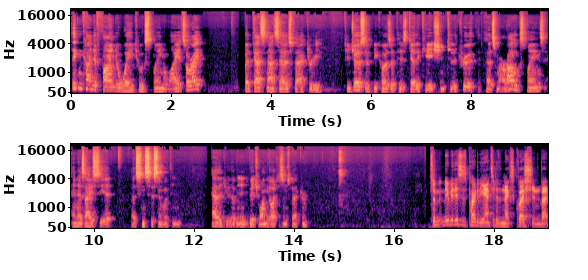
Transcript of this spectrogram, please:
they can kind of find a way to explain why it's all right, but that's not satisfactory to Joseph because of his dedication to the truth, as Maharal explains, and as I see it, as consistent with the attitude of an individual on the autism spectrum. So maybe this is part of the answer to the next question, but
